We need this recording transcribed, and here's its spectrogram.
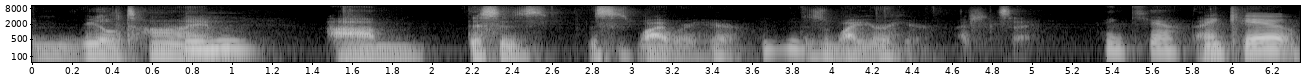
in real time um, this is this is why we're here mm-hmm. this is why you're here i should say Thank you. Thank you.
